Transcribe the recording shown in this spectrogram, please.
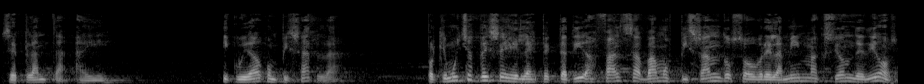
se planta ahí. Y cuidado con pisarla, porque muchas veces en la expectativa falsa vamos pisando sobre la misma acción de Dios,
